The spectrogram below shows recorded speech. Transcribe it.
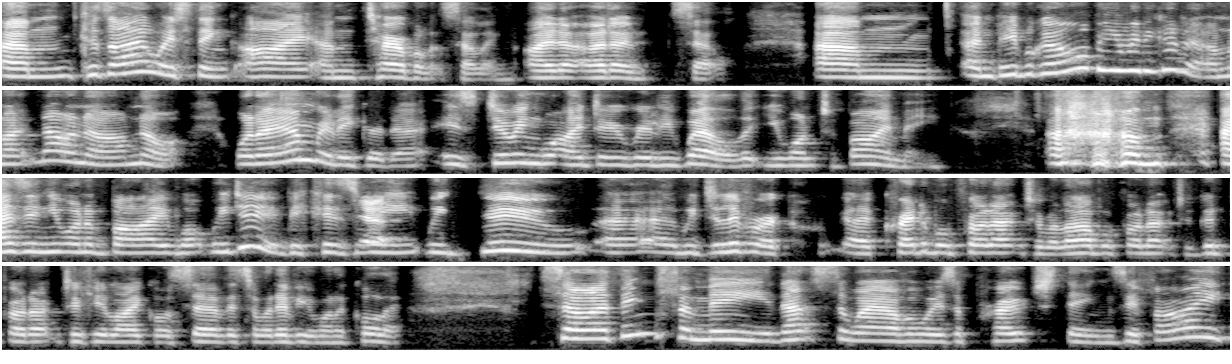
because um, I always think I am terrible at selling. I don't, I don't sell. Um, and people go, Oh, but you're really good at it. I'm like, No, no, I'm not. What I am really good at is doing what I do really well that you want to buy me. Um, as in you want to buy what we do because yeah. we we do uh, we deliver a, a credible product a reliable product a good product if you like or service or whatever you want to call it so I think for me, that's the way I've always approached things. If I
